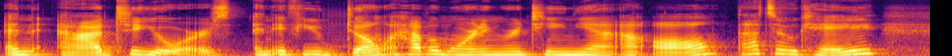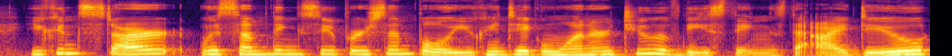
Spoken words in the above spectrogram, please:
and add to yours. And if you don't have a morning routine yet at all, that's okay. You can start with something super simple. You can take one or two of these things that I do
